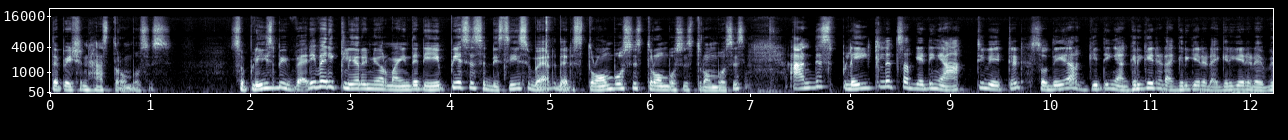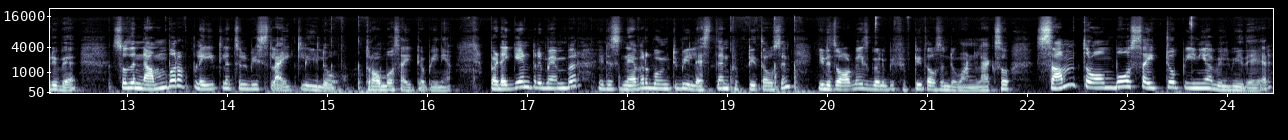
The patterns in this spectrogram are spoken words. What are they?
The patient has thrombosis. So please be very, very clear in your mind that APS is a disease where there is thrombosis, thrombosis, thrombosis, and these platelets are getting activated. So they are getting aggregated, aggregated, aggregated everywhere. So the number of platelets will be slightly low, thrombocytopenia. But again, remember, it is never going to be less than 50,000. It is always going to be 50,000 to 1 lakh. So some thrombocytopenia will be there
